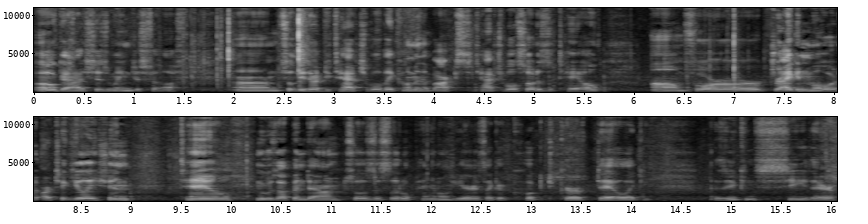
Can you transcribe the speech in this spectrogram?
Oh gosh, his wing just fell off. Um, so these are detachable. They come in the box detachable. So does the tail. Um, for dragon mode articulation, tail moves up and down. So is this little panel here. It's like a hooked curved tail, like as you can see there.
